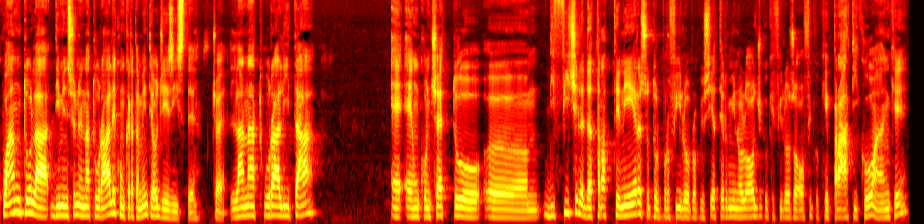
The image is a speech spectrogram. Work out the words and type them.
quanto la dimensione naturale concretamente oggi esiste. Cioè la naturalità è, è un concetto eh, difficile da trattenere sotto il profilo proprio sia terminologico che filosofico che pratico anche,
